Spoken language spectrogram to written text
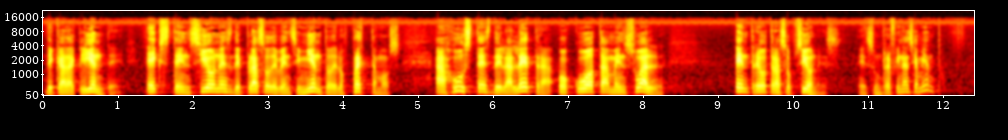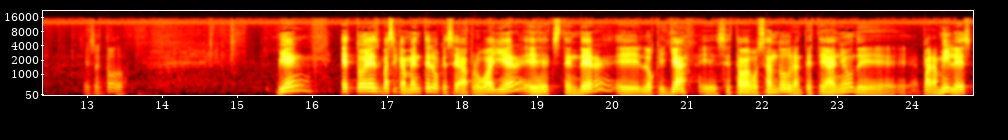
de cada cliente, extensiones de plazo de vencimiento de los préstamos, ajustes de la letra o cuota mensual, entre otras opciones. Es un refinanciamiento. Eso es todo. Bien, esto es básicamente lo que se aprobó ayer, es extender eh, lo que ya eh, se estaba gozando durante este año para miles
